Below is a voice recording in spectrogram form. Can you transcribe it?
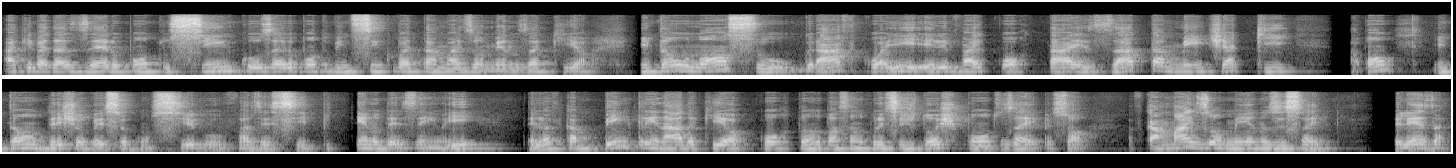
aqui vai dar 0,5, 0,25 vai estar tá mais ou menos aqui. Ó. Então, o nosso gráfico aí, ele vai cortar exatamente aqui. Tá bom? Então, deixa eu ver se eu consigo fazer esse pequeno desenho aí. Ele vai ficar bem inclinado aqui, ó, cortando, passando por esses dois pontos aí, pessoal. Vai ficar mais ou menos isso aí. Beleza?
